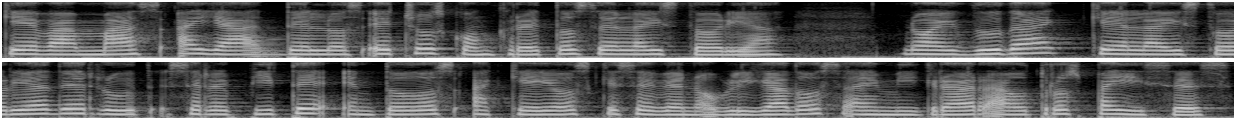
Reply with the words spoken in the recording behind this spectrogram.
que va más allá de los hechos concretos de la historia. No hay duda que la historia de Ruth se repite en todos aquellos que se ven obligados a emigrar a otros países,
